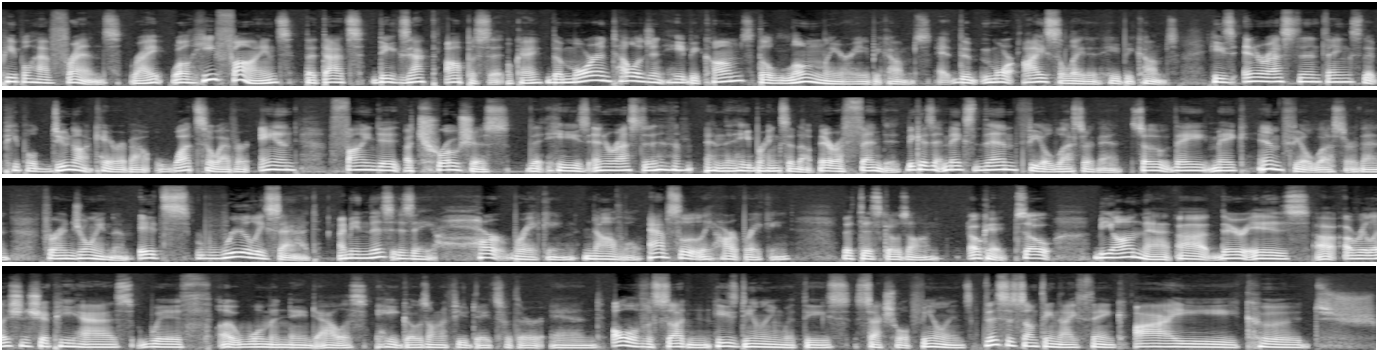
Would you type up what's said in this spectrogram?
people have friends, right? Well, he finds that that's the exact opposite, okay? The more intelligent he becomes, the lonelier he becomes, eh, the more isolated he becomes. He's interested in things that people do not care about whatsoever and find it atrocious that he's interested in them and that he brings it up. They're offended because it makes them feel lesser than. So they make him feel lesser than for enjoying them. It's really sad. I mean, this is a heartbreaking novel. Absolutely heartbreaking that this goes on. Okay, so beyond that, uh, there is a, a, relationship he has with a woman named Alice. He goes on a few dates with her, and all of a sudden, he's dealing with these sexual feelings. This is something I think I could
